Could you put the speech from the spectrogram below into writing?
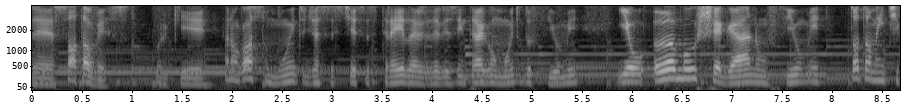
é só talvez porque eu não gosto muito de assistir esses trailers, eles entregam muito do filme e eu amo chegar num filme totalmente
